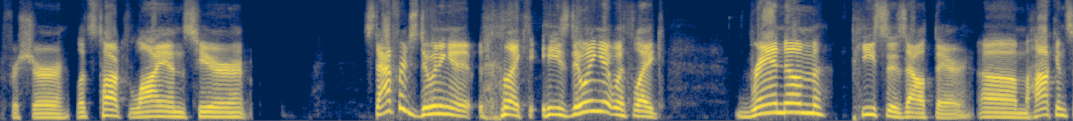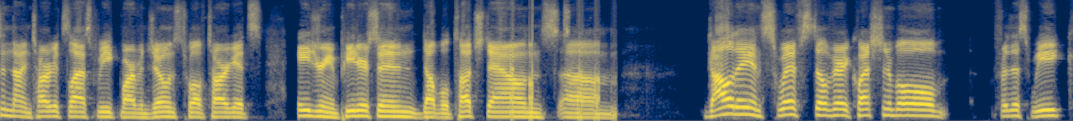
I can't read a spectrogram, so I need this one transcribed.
for sure. Let's talk Lions here. Stafford's doing it like he's doing it with like random pieces out there. Um, Hockenson nine targets last week. Marvin Jones twelve targets. Adrian Peterson double touchdowns. Um, Golladay and Swift still very questionable for this week.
